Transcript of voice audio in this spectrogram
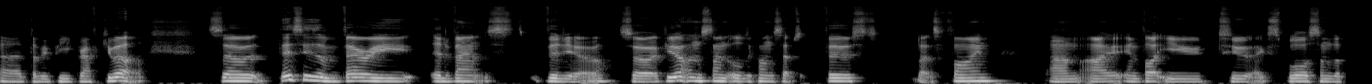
uh, WP GraphQL. So this is a very advanced video. So if you don't understand all the concepts first, that's fine. Um, I invite you to explore some of the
